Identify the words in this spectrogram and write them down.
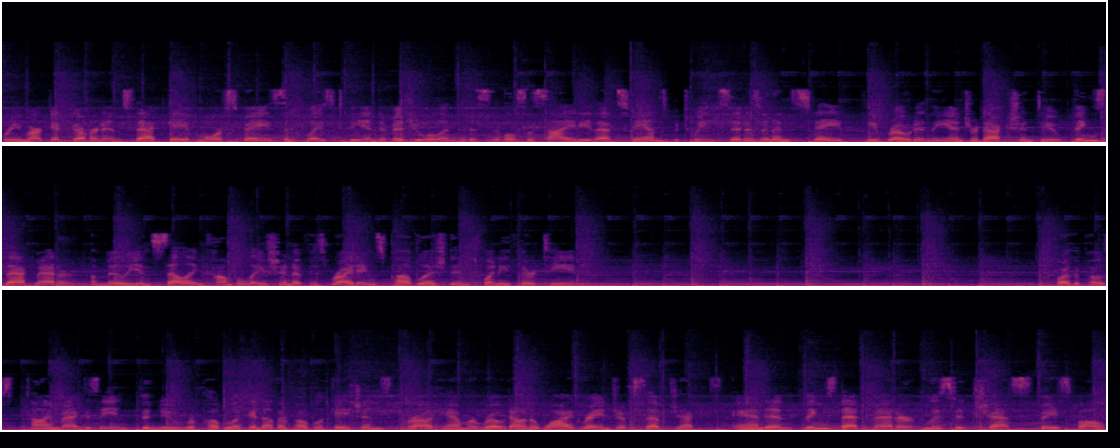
free market governance that gave more space and place to the individual and to the civil society that stands between citizen and state, he wrote in the introduction to Things That Matter, a million-selling compilation of his writings published in 2013. For the Post, Time magazine, The New Republic and other publications, Krauthammer wrote on a wide range of subjects, and in Things That Matter, listed chess, baseball,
